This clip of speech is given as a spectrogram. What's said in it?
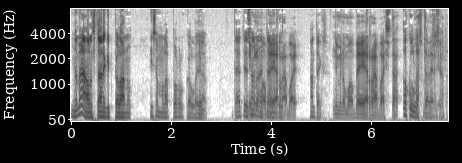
No mä olen sitä ainakin pelannut isommalla porukalla ja täytyy sanoa, että... VR niinku... vai? Anteeksi. Nimenomaan VR vai sitä Oculus-versiota?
